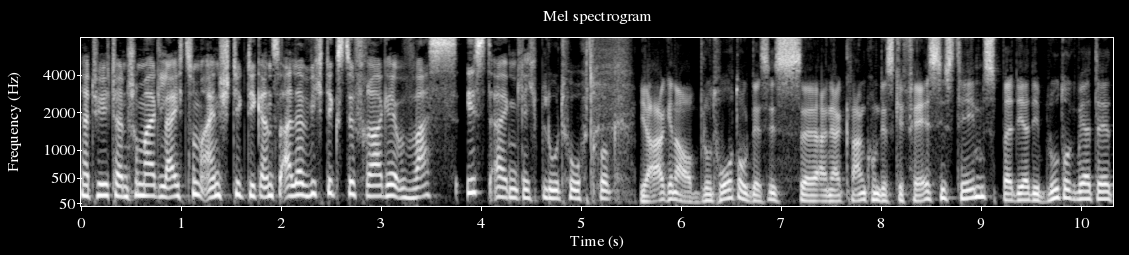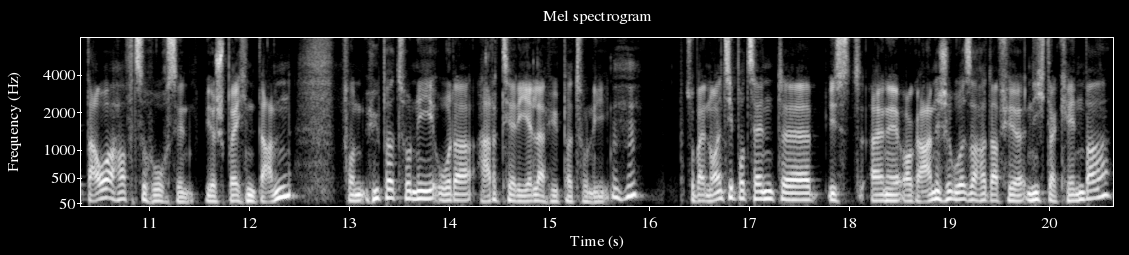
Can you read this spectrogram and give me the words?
Natürlich dann schon mal gleich zum Einstieg die ganz allerwichtigste Frage. Was ist eigentlich Bluthochdruck? Ja, genau. Bluthochdruck, das ist äh, eine Erkrankung des Gefäßsystems, bei der die Blutdruckwerte dauerhaft zu hoch sind. Wir sprechen dann von Hypertonie oder arterieller Hypertonie. Mhm. So bei 90 Prozent äh, ist eine organische Ursache dafür nicht erkennbar.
